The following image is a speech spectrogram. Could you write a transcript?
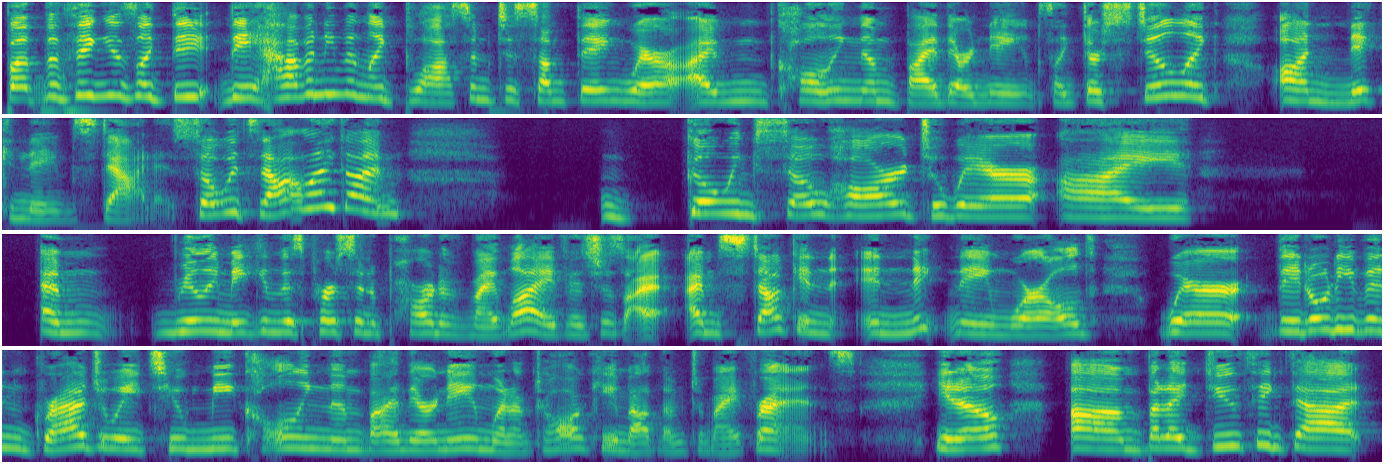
But the thing is like they they haven't even like blossomed to something where I'm calling them by their names. Like they're still like on nickname status. So it's not like I'm going so hard to where I am really making this person a part of my life. It's just I, I'm stuck in in nickname world where they don't even graduate to me calling them by their name when I'm talking about them to my friends. You know? Um, but I do think that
